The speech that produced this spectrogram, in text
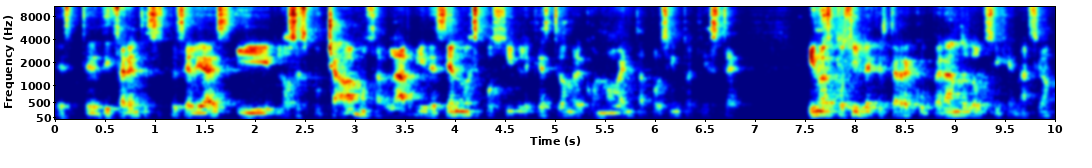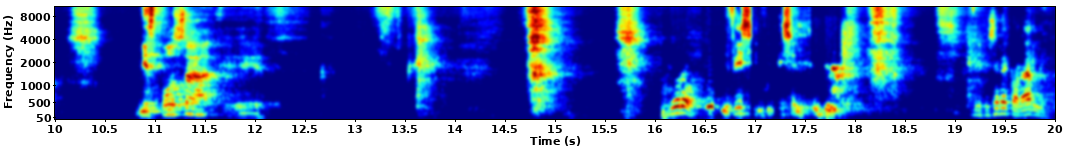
este, diferentes especialidades y los escuchábamos hablar y decían, no es posible que este hombre con 90% aquí esté y no es posible que esté recuperando la oxigenación. Mi esposa... Eh, Duro, difícil, difícil. Difícil recordarlo.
